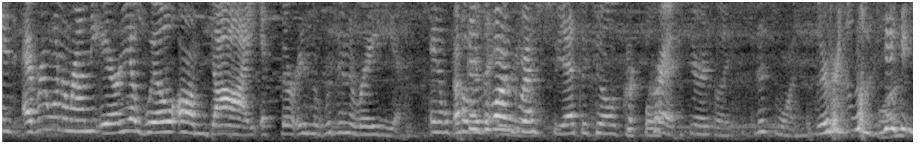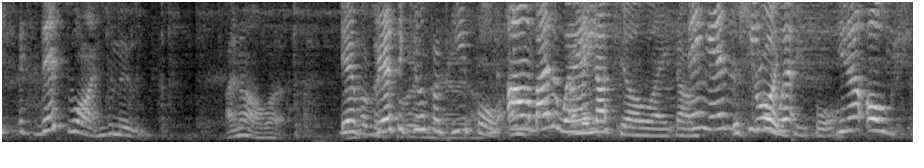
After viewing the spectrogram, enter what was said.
is everyone around the area will um die if they're in the, within the radius, and it will cover Okay, the come on, area. Chris. You have to kill people. Chris, seriously, it's this one. Seriously. It's this one to move. I know, what? yeah, but we have to kill some people. Um, by the way, I mean, not kill, like, um, thing is, if destroy people, people. you know, oh, sh-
